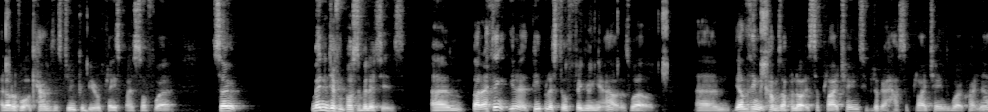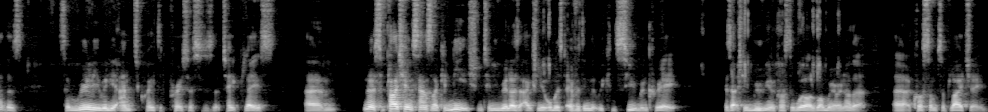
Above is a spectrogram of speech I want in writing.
a lot of what accountants do could be replaced by software. So many different possibilities. Um, but I think you know people are still figuring it out as well. Um, the other thing that comes up a lot is supply chains. If you look at how supply chains work right now, there's some really, really antiquated processes that take place. Um, you know, supply chain sounds like a niche until you realize that actually almost everything that we consume and create is actually moving across the world one way or another uh, across some supply chain.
